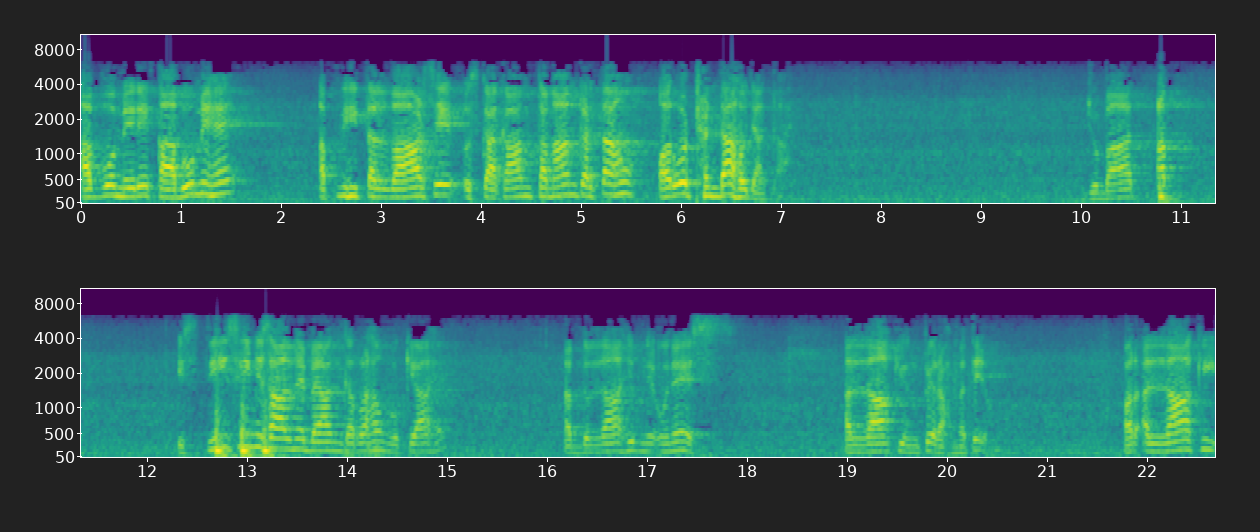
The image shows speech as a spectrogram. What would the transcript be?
اب وہ میرے قابو میں ہے، اپنی تلوار سے اس کا کام تمام کرتا ہوں اور وہ ٹھنڈا ہو جاتا ہے۔ جو بات اب اس تیسری مثال میں بیان کر رہا ہوں وہ کیا ہے؟ عبد اللہ ابن انیس، اللہ کی ان پہ رحمتیں ہوں۔ اور اللہ کی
